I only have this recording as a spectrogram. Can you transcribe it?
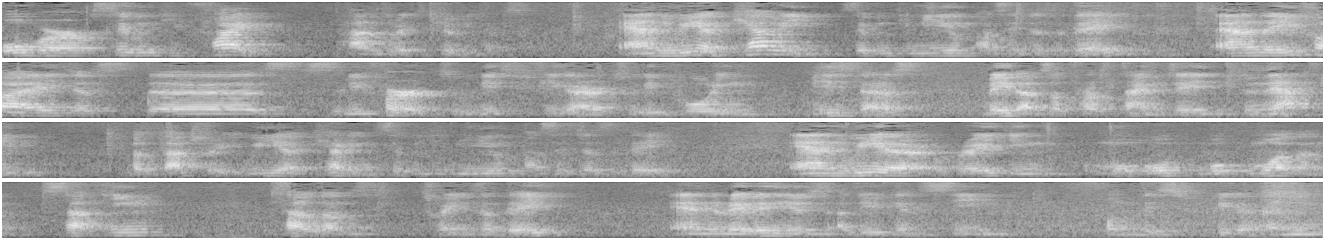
over 7,500 kilometers. And we are carrying 70 million passengers a day. And if I just uh, refer to this figure to the foreign visitors, maybe that's the first time they do not believe but actually we are carrying 70 million passengers a day. And we are operating more, more than 13,000 trains a day, and revenues, as you can see on this figure. I mean,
